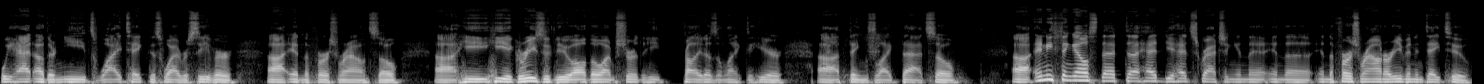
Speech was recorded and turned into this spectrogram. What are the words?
we had other needs. Why take this wide receiver uh, in the first round? So uh, he he agrees with you, although I'm sure that he probably doesn't like to hear uh, things like that. So. Uh, anything else that uh, had you head scratching in the in the in the first round or even in day two?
